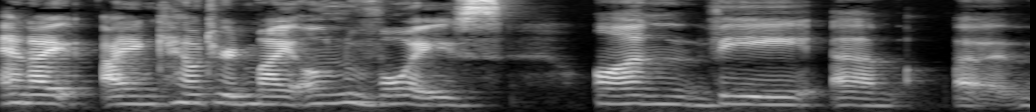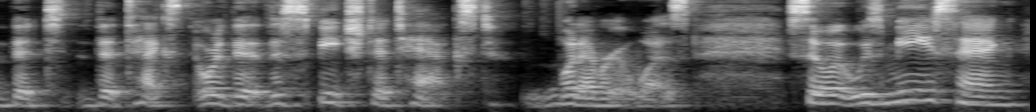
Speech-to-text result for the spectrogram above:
And I, I encountered my own voice on the, um, uh, the, the text or the, the speech to text, whatever it was. So it was me saying,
